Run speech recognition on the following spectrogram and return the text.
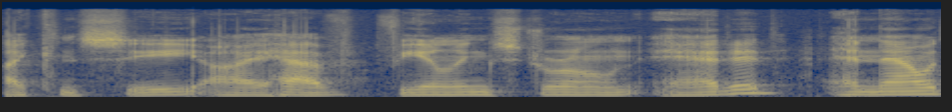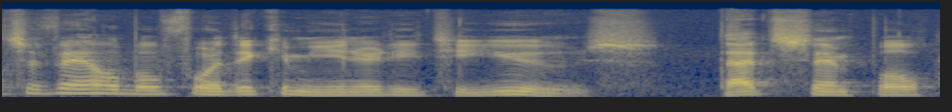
I can see I have Feelings Drone added, and now it's available for the community to use that simple.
